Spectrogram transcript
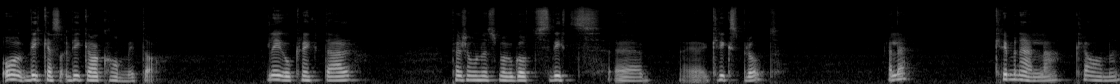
Och vilka, vilka har kommit då? Legoknektar, personer som har begått strids, eh, eh, krigsbrott. Eller? Kriminella, klaner.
